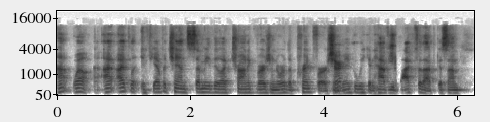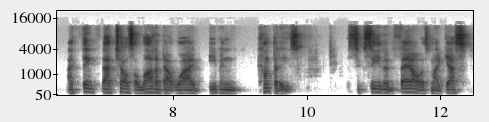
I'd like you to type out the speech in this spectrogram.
Uh, well, I, would if you have a chance, send me the electronic version or the print version. Sure. Maybe we can have you back for that because I'm. I think that tells a lot about why even companies succeed and fail. Is my guess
